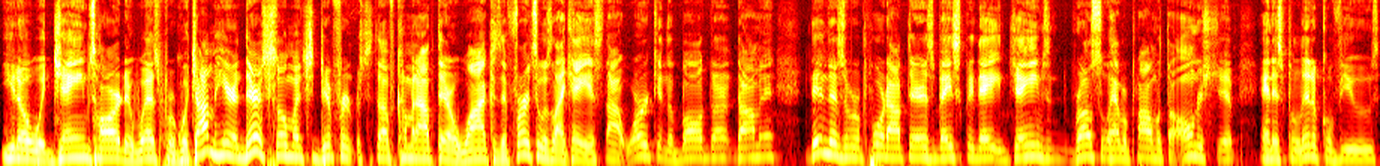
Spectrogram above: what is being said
you know, with James Harden and Westbrook, which I'm hearing there's so much different stuff coming out there. Why? Because at first it was like, hey, it's not working, the ball dominant. Then there's a report out there. It's basically they James and Russell have a problem with the ownership and his political views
